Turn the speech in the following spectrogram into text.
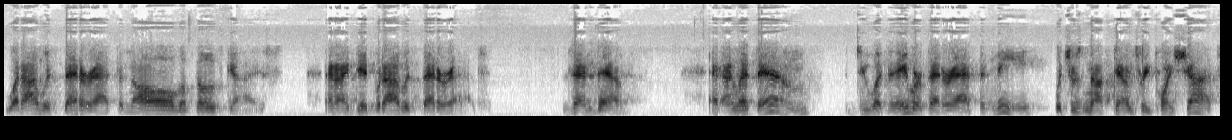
what I was better at than all of those guys. and I did what I was better at than them. And I let them do what they were better at than me, which was knock down three point shots.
